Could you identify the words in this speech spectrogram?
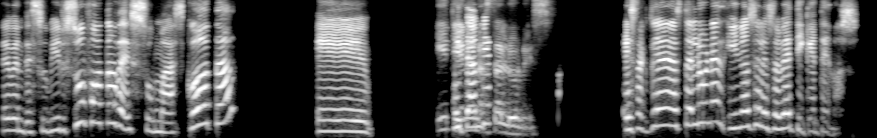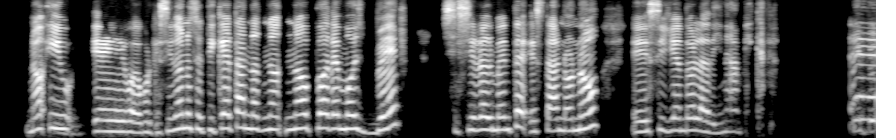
deben de subir su foto de su mascota. Eh, y tienen también, hasta el lunes. Exacto, tienen hasta el lunes y no se les olvide etiquétenos, ¿no? Y eh, bueno, porque si no nos etiquetan, no, no, no podemos ver si, si realmente están o no eh, siguiendo la dinámica. Y pues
